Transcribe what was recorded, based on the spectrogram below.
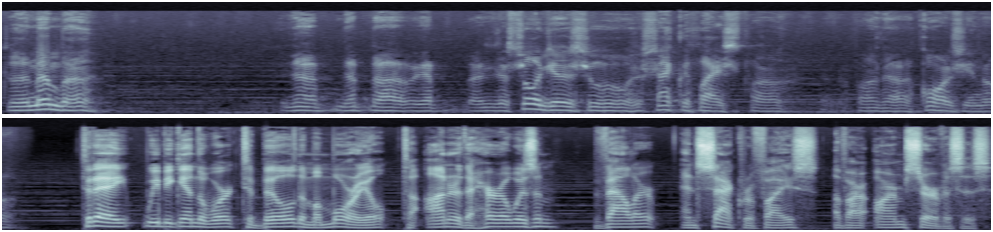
to remember the, the, uh, the, the soldiers who sacrificed for, for the cause, you know. Today, we begin the work to build a memorial to honor the heroism, valor, and sacrifice of our armed services.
